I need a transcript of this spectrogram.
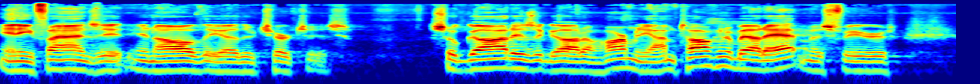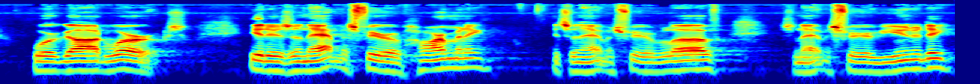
and he finds it in all the other churches. So God is a God of harmony. I'm talking about atmospheres where God works. It is an atmosphere of harmony, it's an atmosphere of love, it's an atmosphere of unity,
